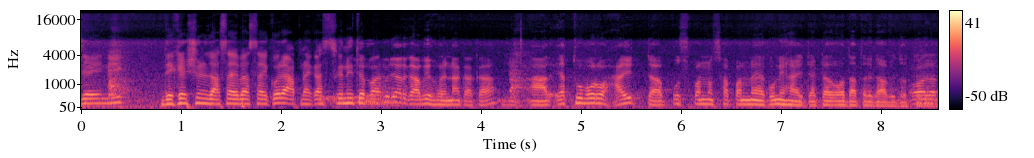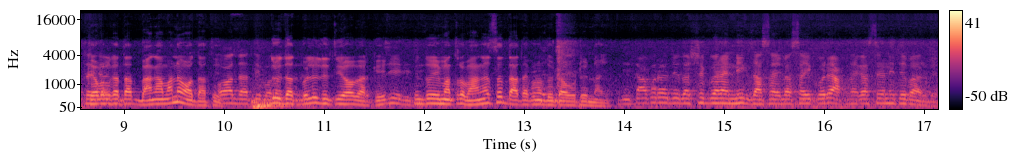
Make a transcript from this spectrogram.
যেই নিক দেখে শুনে যাচাই বাছাই করে আপনার কাছ থেকে নিতে পারবে। আর গাভি হয় না কাকা। আর এত বড় হাইটটা পুষ্পান্ন ছাপান্ন এখনই হাইট একটা অদাতের গাভি ধরতে কেবল দাঁত ভাঙা মানে অদাঁতি। দুই দাঁত। বলে নিতে হবে আর কি। কিন্তু এই মাত্র ভাঙাছে দাঁত এখনও দুইটা উঠে নাই। তারপরে যে দর্শক নিক যাচাই বাছাই করে আপনার কাছ থেকে নিতে পারবে।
